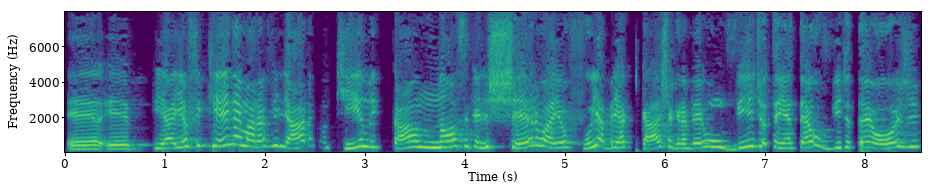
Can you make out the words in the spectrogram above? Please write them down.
É, é, e aí eu fiquei né, maravilhada com aquilo e tal. Nossa, aquele cheiro. Aí eu fui abrir a caixa, gravei um vídeo, eu tenho até o vídeo até hoje.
